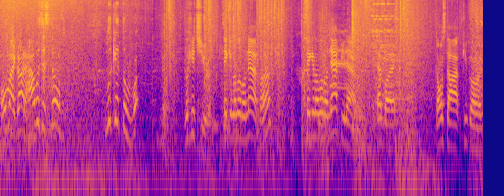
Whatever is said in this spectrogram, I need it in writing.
Oh my God, how is it still? Look at the. Look at you, taking a little nap, huh? Taking a little nappy nap. That butt. Don't stop. Keep going.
